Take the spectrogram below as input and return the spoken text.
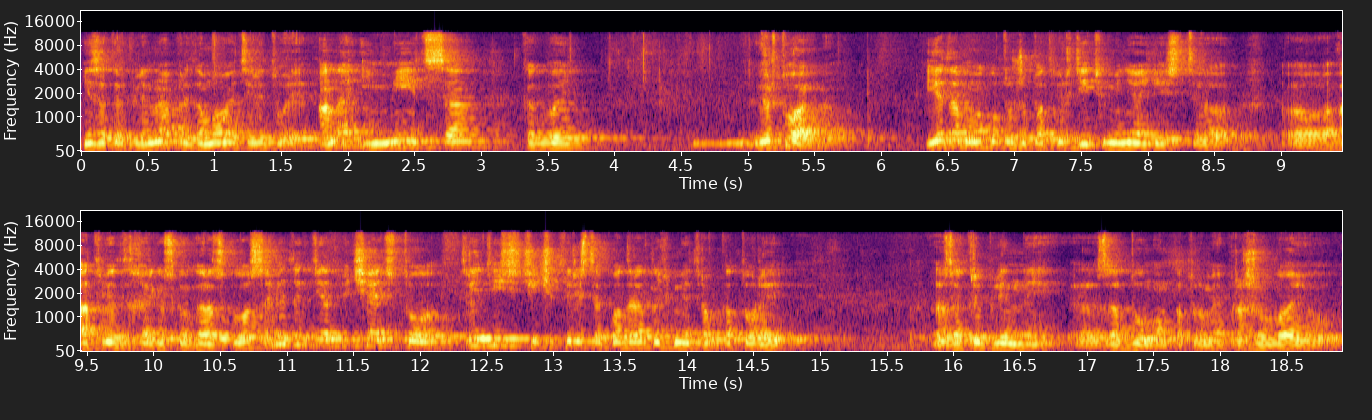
не закреплена придомовая территория. Она имеется как бы виртуально. И это могу тоже подтвердить. У меня есть э, Э, ответ из Харьковского городского совета, где отвечает, что 3400 квадратных метров, которые закреплены э, за домом, в котором я проживаю,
